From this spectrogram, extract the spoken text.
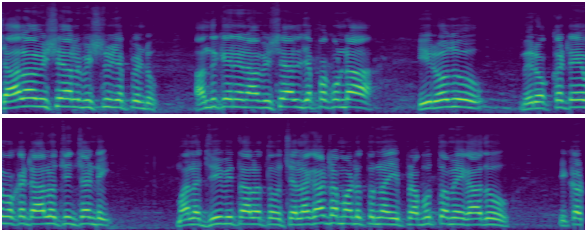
చాలా విషయాలు విష్ణు చెప్పిండు. అందుకే నేను ఆ విషయాలు చెప్పకుండా ఈరోజు మీరు ఒక్కటే ఒకటి ఆలోచించండి. మన జీవితాలతో చెలగాటమాడుతున్న ఈ ప్రభుత్వమే కాదు ఇక్కడ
